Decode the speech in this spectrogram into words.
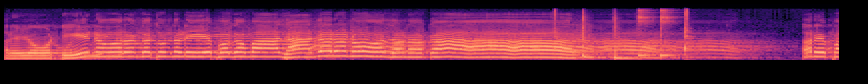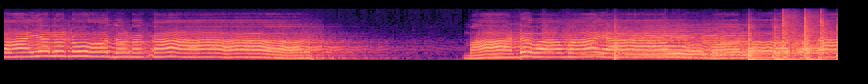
અરે ઓટી નવરંગ ચુંદડી પગમાં ઝાંઝર નો જણકાર અરે પાયલ નો જણકાર માંડવા માયા મલકતા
